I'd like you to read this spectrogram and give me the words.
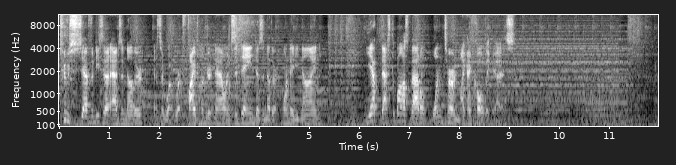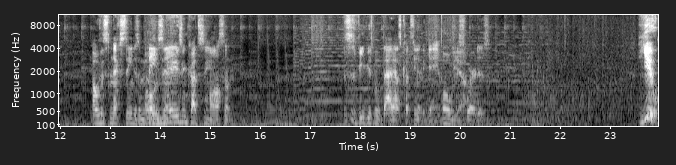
270, so that adds another. That's like what, we're at 500 now, and Zidane does another 189. Yep, that's the boss battle. One turn, like I called it, guys. Oh, this next scene is Oh, amazing. amazing cutscene. Awesome. This is Vivi's most badass cutscene in the game. Oh, I yeah. swear it is. You!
